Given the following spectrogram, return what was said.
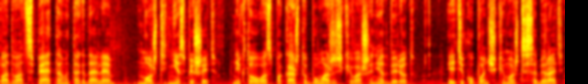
по 25 там и так далее. Можете не спешить, никто у вас пока что бумажечки ваши не отберет. Эти купончики можете собирать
